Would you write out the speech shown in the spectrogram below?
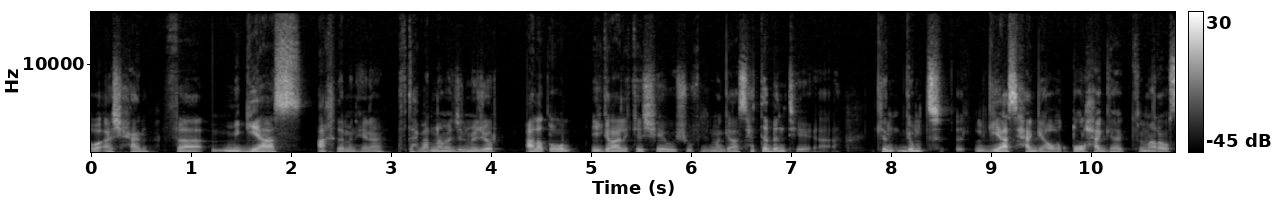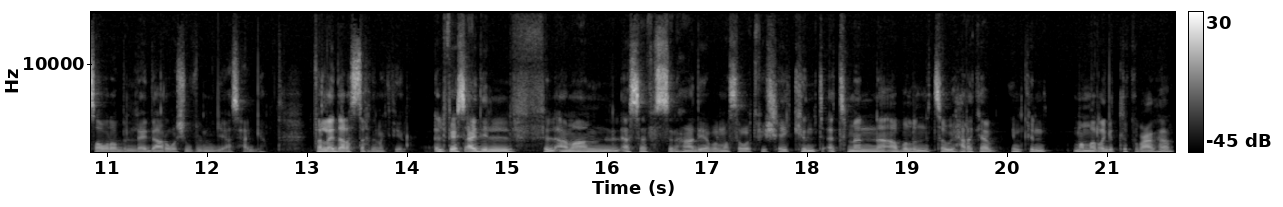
وأشحن. فمقياس أخذه من هنا. أفتح برنامج ال Measure على طول يقرأ لي كل شيء ويشوف المقاس. حتى بنتي كنت قمت القياس حقها والطول حقها كل مرة بصوره بال LiDAR وأشوف المقياس حقه. فال LiDAR أستخدمه كثير. ال Face ID في الأمام للأسف السنة هذه Apple ما سوت فيه شيء كنت أتمنى Apple إن تسوي حركة يمكن ما مرة قلت لكم عنها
